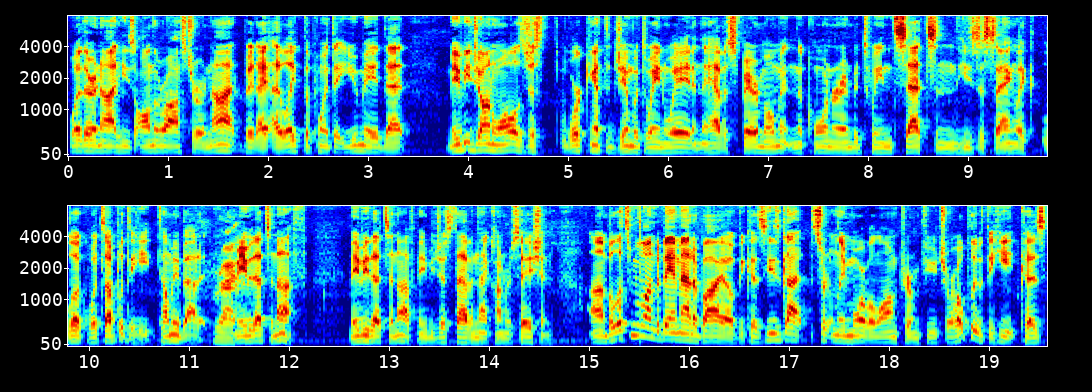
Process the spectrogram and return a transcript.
whether or not he's on the roster or not. But I, I like the point that you made that maybe John Wall is just working at the gym with Dwyane Wade, and they have a spare moment in the corner in between sets, and he's just saying like, "Look, what's up with the Heat? Tell me about it." Right. Maybe that's enough. maybe that's enough. Maybe just having that conversation. Um, but let's move on to Bam Adebayo because he's got certainly more of a long term future, hopefully with the Heat, because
